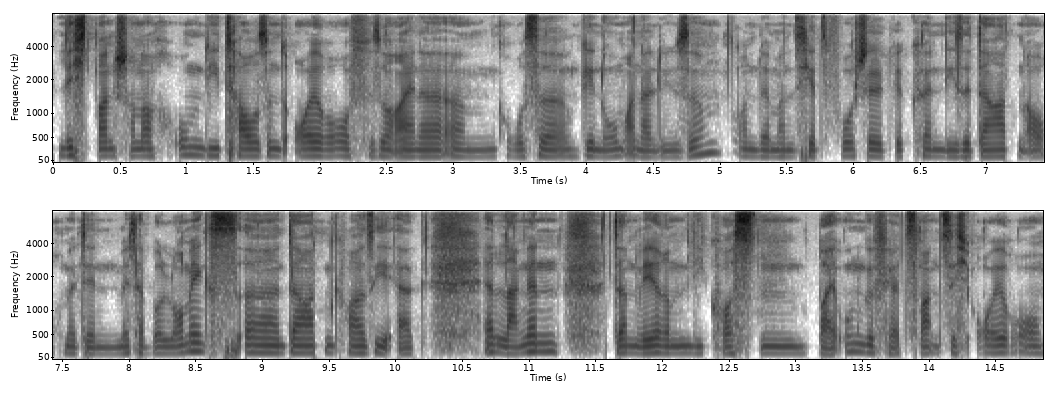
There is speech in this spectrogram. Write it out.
liegt man schon noch um die 1000 Euro für so eine ähm, große Genomanalyse. Und wenn man sich jetzt vorstellt, wir können diese Daten auch mit den Metabolomics-Daten äh, quasi er erlangen, dann wären die Kosten bei ungefähr 20 Euro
